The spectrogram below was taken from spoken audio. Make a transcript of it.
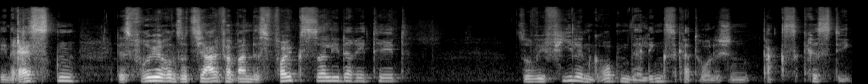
den Resten des früheren Sozialverbandes Volkssolidarität sowie vielen Gruppen der linkskatholischen Pax Christi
